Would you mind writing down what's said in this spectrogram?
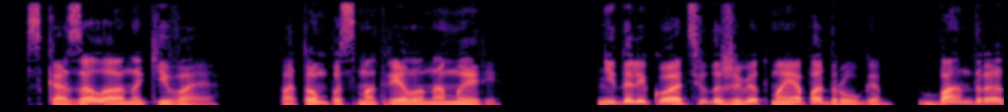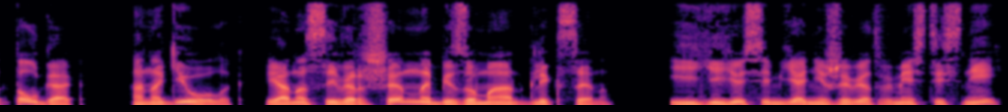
— сказала она, кивая. Потом посмотрела на Мэри. «Недалеко отсюда живет моя подруга, Бандра Толгак. Она геолог, и она совершенно без ума от гликсенов. И ее семья не живет вместе с ней?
